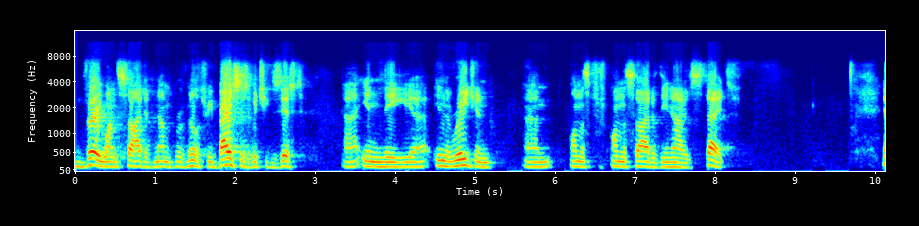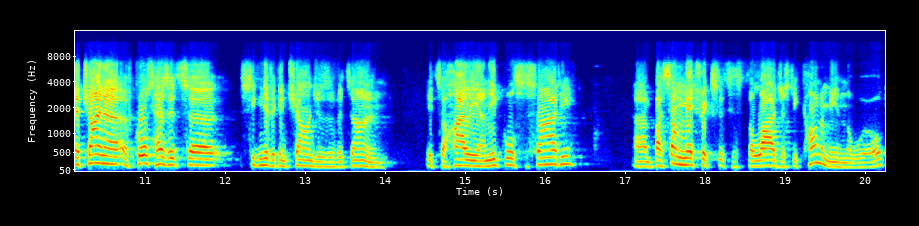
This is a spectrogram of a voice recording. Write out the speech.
very one-sided number of military bases which exist uh, in, the, uh, in the region um, on, the, on the side of the United States. Now, China, of course, has its uh, significant challenges of its own. It's a highly unequal society. Uh, by some metrics, it's the largest economy in the world,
